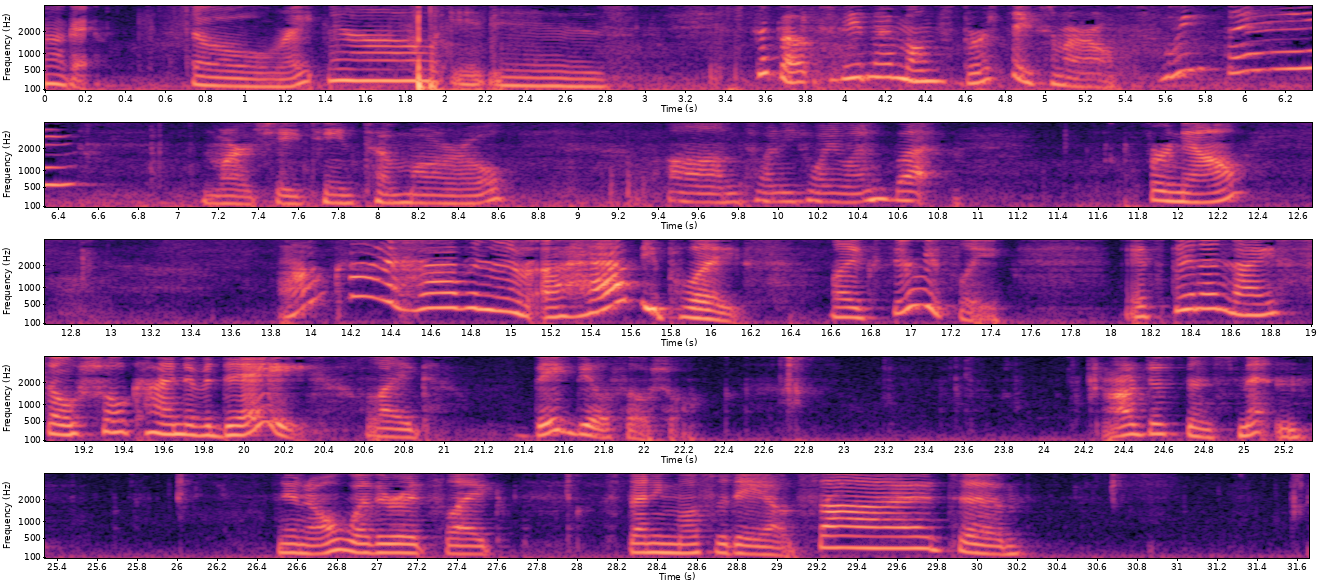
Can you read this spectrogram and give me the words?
Okay, so right now it is. It's about to be my mom's birthday tomorrow. Sweet thing! March 18th tomorrow, um, 2021. But for now, I'm kind of having a happy place. Like, seriously. It's been a nice social kind of a day. Like, big deal social. I've just been smitten. You know, whether it's like spending most of the day outside to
